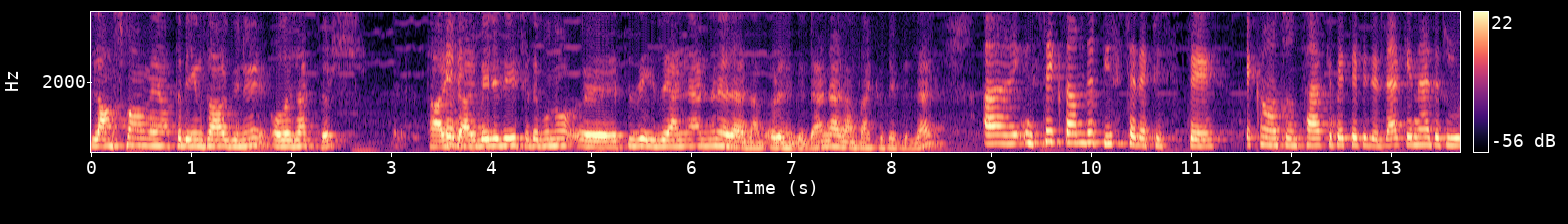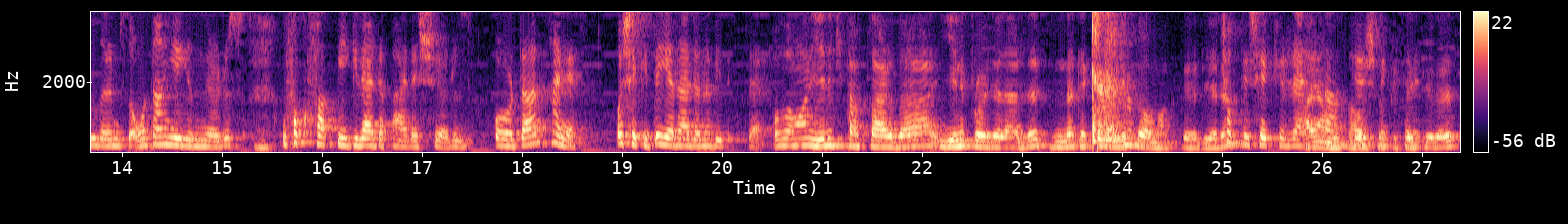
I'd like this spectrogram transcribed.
lansman veyahut da bir imza günü olacaktır. Tarihler Evet. belli değilse de bunu e, sizi izleyenler nerelerden öğrenebilirler, nereden takip edebilirler? Ee, Instagram'da biz terapisti account'unu takip edebilirler. Genelde duyurularımızı oradan yayınlıyoruz. Ufak ufak bilgiler de paylaşıyoruz oradan. Hani o şekilde yararlanabilirler. O zaman yeni kitaplarda, yeni projelerde sizinle tekrar birlikte olmak dilerim. Çok teşekkürler. Ayağınıza sağlık, Görüşmek çok üzere. teşekkür ederiz.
